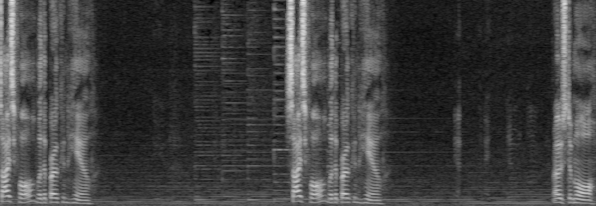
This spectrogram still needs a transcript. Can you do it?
Size 4 with a broken heel. Size 4 with a broken heel. Rose de Moore.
